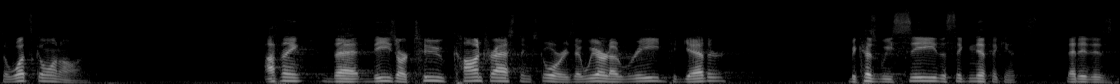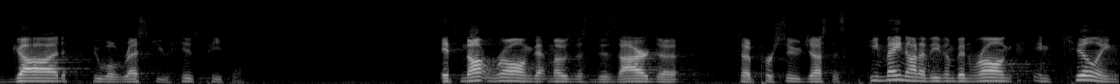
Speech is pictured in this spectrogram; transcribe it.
So, what's going on? I think that these are two contrasting stories that we are to read together because we see the significance that it is God who will rescue his people. It's not wrong that Moses desired to, to pursue justice. He may not have even been wrong in killing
